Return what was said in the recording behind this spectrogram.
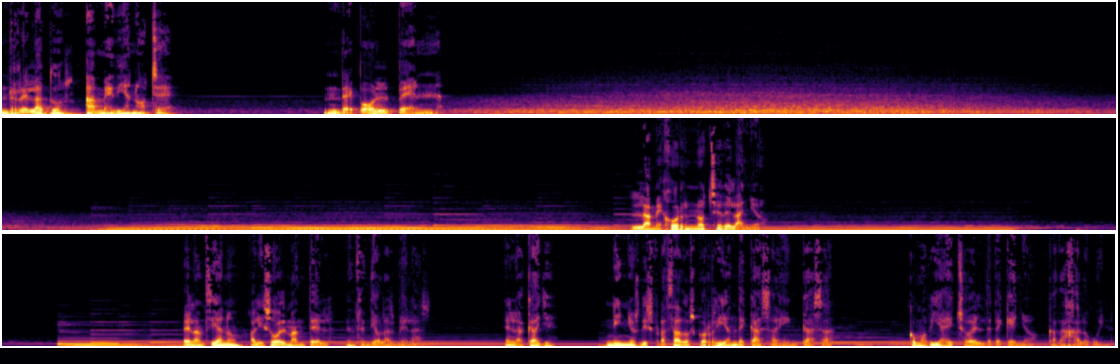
Relatos a medianoche de Paul Penn. La mejor noche del año. El anciano alisó el mantel, encendió las velas. En la calle, niños disfrazados corrían de casa en casa, como había hecho él de pequeño cada Halloween.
